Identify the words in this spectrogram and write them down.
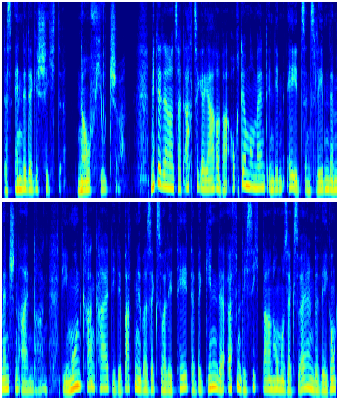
das Ende der Geschichte. No Future. Mitte der 1980er Jahre war auch der Moment, in dem AIDS ins Leben der Menschen eindrang. Die Immunkrankheit, die Debatten über Sexualität, der Beginn der öffentlich sichtbaren homosexuellen Bewegung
